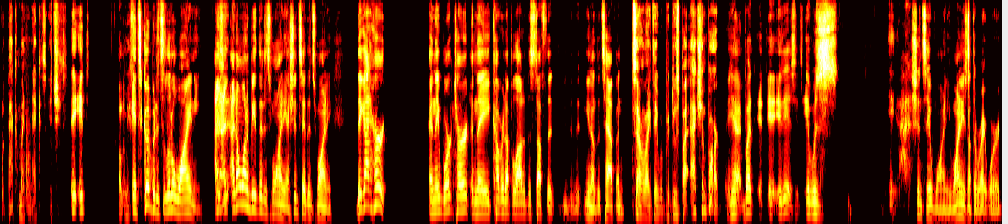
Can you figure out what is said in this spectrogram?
The back of my neck is itching. It, it Oh, let me it's good, oh. but it's a little whiny. I, I. I don't want to be that it's whiny. I shouldn't say that it's whiny. They got hurt, and they worked hurt, and they covered up a lot of the stuff that that, you know that's happened. sound like they were produced by Action Park. Yeah, but it, it, it is. It, it was. It, I shouldn't say whiny. Whiny is not the right word.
